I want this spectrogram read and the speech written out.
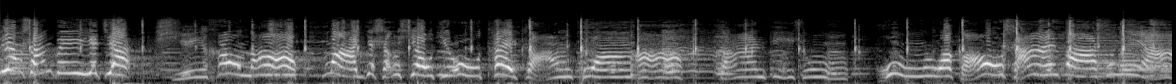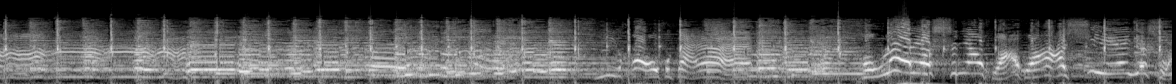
梁山北一见心好恼，骂一声小九太张狂。咱弟兄红落高山把叔娘，你好不该。后来了十年花花鞋一双。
